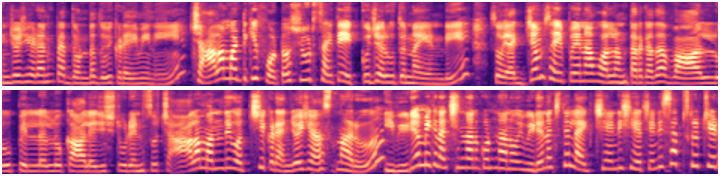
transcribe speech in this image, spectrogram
ఎంజాయ్ చేయడానికి పెద్ద ఉండదు ఇక్కడ ఏమీని. చాలా మట్టికి ఫోటో షూట్స్ అయితే ఎక్కువ జరుగుతున్నాయండి. సో ఎగ్జామ్స్ అయిపోయిన వాళ్ళు ఉంటారు కదా వాళ్ళు పిల్లలు కాలేజీ స్టూడెంట్స్ చాలా మంది వచ్చి ఇక్కడ ఎంజాయ్ చేస్తున్నారు. ఈ వీడియో మీకు నచ్చింది అనుకుంటున్నాను ఈ వీడియో నచ్చితే లైక్ చేయండి షేర్ చేయండి సబ్స్క్రైబ్ చేయడం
